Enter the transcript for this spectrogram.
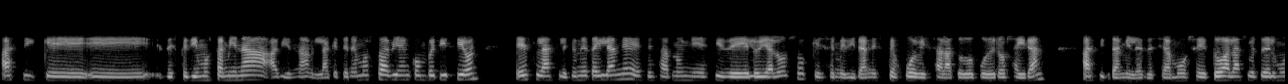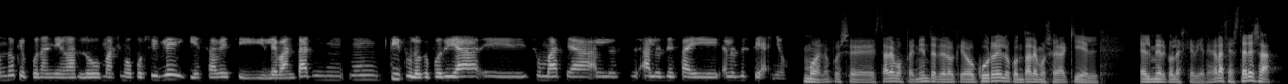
Así que eh, despedimos también a, a Vietnam. La que tenemos todavía en competición es la selección de Tailandia de César Núñez y de Eloy Alonso, que se medirán este jueves a la todopoderosa Irán. Así que también les deseamos eh, toda la suerte del mundo, que puedan llegar lo máximo posible y quién sabe si levantar un, título que podría eh, sumarse a los, a, los de este, a los de este año. Bueno, pues eh, estaremos pendientes de lo que ocurre y lo contaremos aquí el, el miércoles que viene. Gracias, Teresa.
